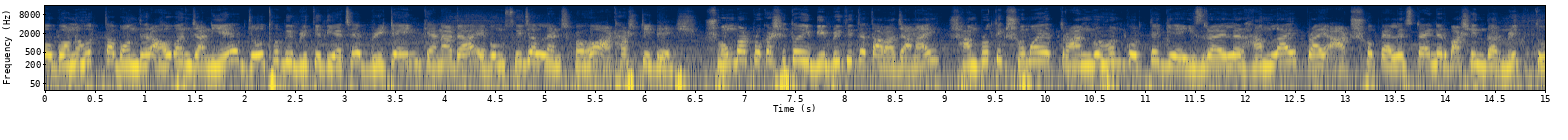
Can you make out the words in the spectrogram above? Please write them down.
ও গণহত্যা বন্ধের আহ্বান জানিয়ে যৌথ বিবৃতি দিয়েছে ব্রিটেন কানাডা এবং সুইজারল্যান্ড সহ আঠাশটি দেশ। সোমবার প্রকাশিত এই বিবৃতিতে তারা জানায়, সাম্প্রতিক সময়ে ত্রাণ গ্রহণ করতে গিয়ে ইসরায়েলের হামলায় প্রায় আটশো প্যালেস্টাইনের বাসিন্দার মৃত্যু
